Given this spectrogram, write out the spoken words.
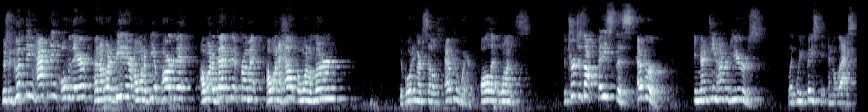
There's a good thing happening over there, and I want to be there. I want to be a part of it. I want to benefit from it. I want to help. I want to learn. Devoting ourselves everywhere, all at once. The church has not faced this ever in 1900 years like we faced it in the last,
